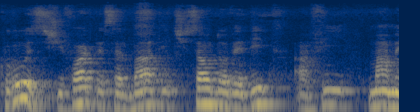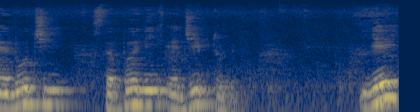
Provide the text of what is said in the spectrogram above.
cruzi și foarte sălbatici s-au dovedit a fi mamelucii stăpânii Egiptului. Ei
